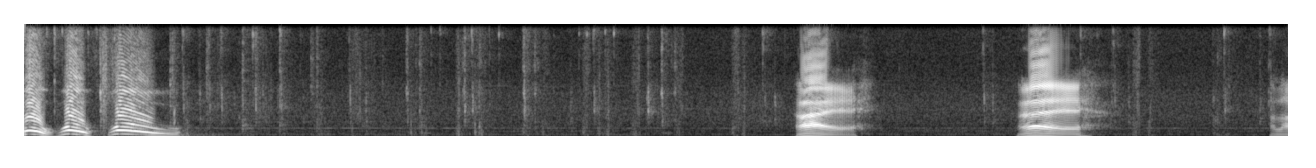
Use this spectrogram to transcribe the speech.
ว้าวว้าวว้าวไฮ้เฮ้ยอะไร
